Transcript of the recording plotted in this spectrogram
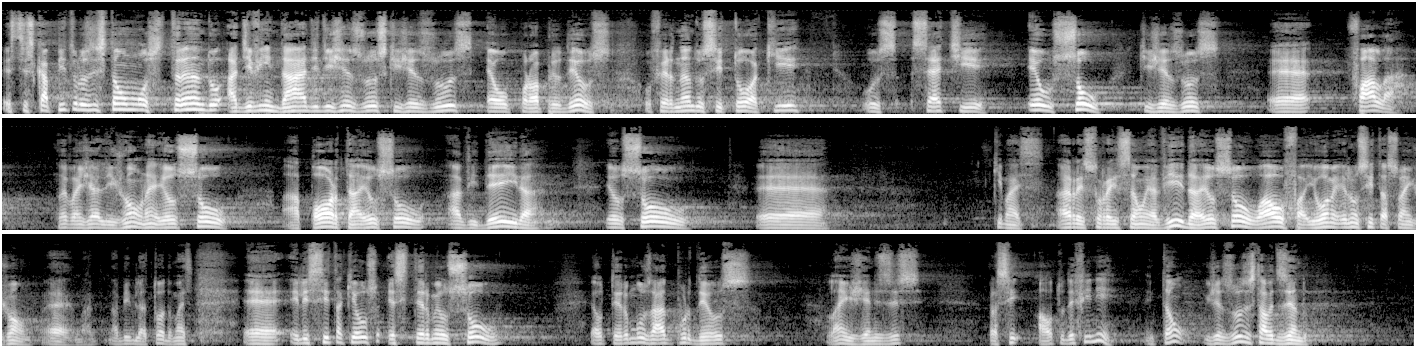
Estes capítulos estão mostrando a divindade de Jesus, que Jesus é o próprio Deus. O Fernando citou aqui os sete eu sou que Jesus é, fala no Evangelho de João, né? Eu sou a porta, eu sou a videira, eu sou. É, que mais? A ressurreição e a vida, eu sou o Alfa e o Homem. Ele não cita só em João, é, na Bíblia toda, mas é, ele cita que eu, esse termo eu sou é o termo usado por Deus lá em Gênesis para se autodefinir. Então, Jesus estava dizendo:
